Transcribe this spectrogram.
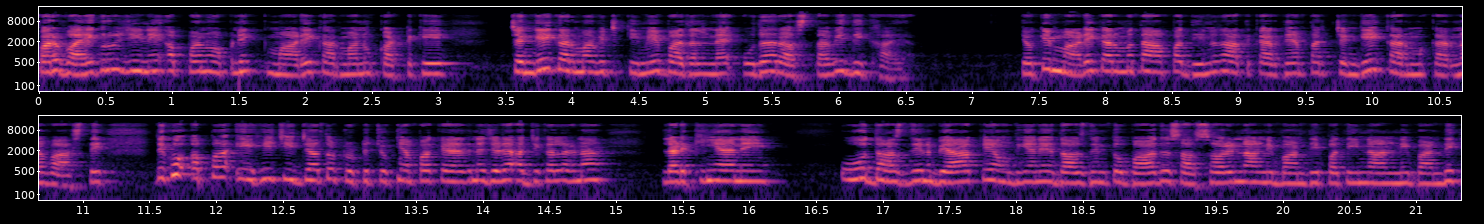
ਪਰ ਵਾਹਿਗੁਰੂ ਜੀ ਨੇ ਆਪਾਂ ਨੂੰ ਆਪਣੇ ਮਾੜੇ ਕਰਮਾਂ ਨੂੰ ਕੱਟ ਕੇ ਚੰਗੇ ਕਰਮਾਂ ਵਿੱਚ ਕਿਵੇਂ ਬਦਲਣਾ ਉਹਦਾ ਰਸਤਾ ਵੀ ਦਿਖਾਇਆ। ਕਿਉਂਕਿ ਮਾੜੇ ਕਰਮ ਤਾਂ ਆਪਾਂ ਦਿਨ ਰਾਤ ਕਰਦੇ ਆਂ ਪਰ ਚੰਗੇ ਕਰਮ ਕਰਨ ਵਾਸਤੇ। ਦੇਖੋ, ਆਪਾਂ ਇਹੀ ਚੀਜ਼ਾਂ ਤੋਂ ਟੁੱਟ ਚੁੱਕੇ ਚੁੱਕੀਆਂ ਆਪਾਂ ਕਹਿ ਦਿੰਦੇ ਜਿਹੜਾ ਅੱਜ ਕੱਲ ਹਨਾ, ਲੜਕੀਆਂ ਨੇ, ਉਹ 10 ਦਿਨ ਵਿਆਹ ਕੇ ਆਉਂਦੀਆਂ ਨੇ 10 ਦਿਨ ਤੋਂ ਬਾਅਦ ਸੱਸ ਸਹੁਰੇ ਨਾਲ ਨਹੀਂ ਬਣਦੀ, ਪਤੀ ਨਾਲ ਨਹੀਂ ਬਣਦੀ।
